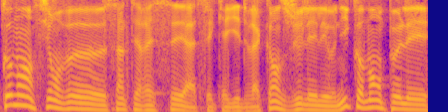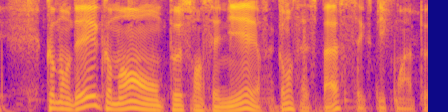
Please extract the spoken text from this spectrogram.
Comment, si on veut s'intéresser à ces cahiers de vacances, Jules et Léonie, comment on peut les commander? Comment on peut se renseigner? Enfin, comment ça se passe? Explique-moi un peu.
